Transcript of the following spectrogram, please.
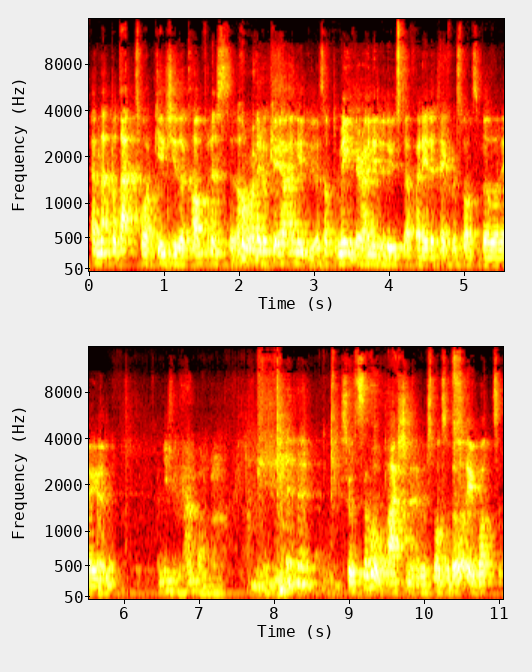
and that, but that's what gives you the confidence that, oh right, okay, I need it's up to me here. I need to do stuff. I need to take responsibility and. And you can handle that. so it's the whole passionate and responsibility. What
